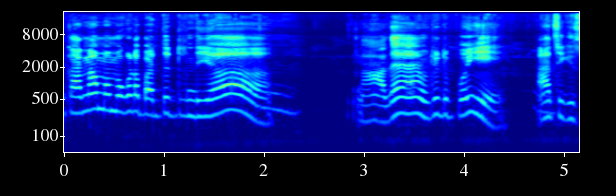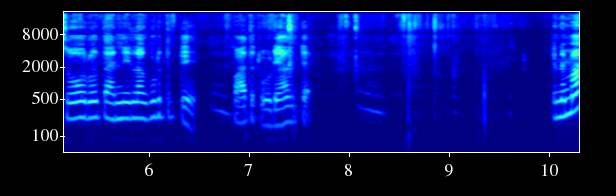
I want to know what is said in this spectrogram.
கர்ணா மாமா கூட படுத்துட்டு இருந்தியோ? நான் அதான் விட்டுட்டு போய் ஆச்சிக்கு சோறு தண்ணிலாம் கொடுத்துட்டு பார்த்துட்டு ஓடியாந்துட்டேன். என்னம்மா?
